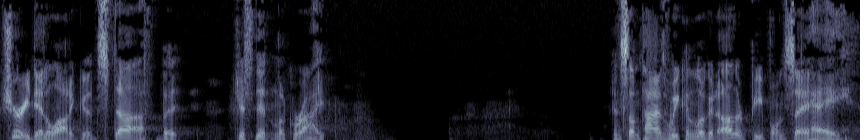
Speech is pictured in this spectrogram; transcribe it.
Sure, he did a lot of good stuff, but just didn't look right. And sometimes we can look at other people and say, hey,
